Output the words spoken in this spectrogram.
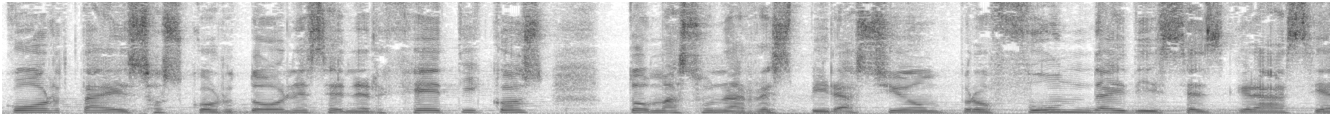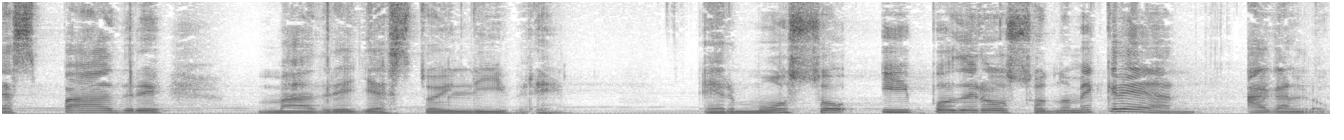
corta esos cordones energéticos, tomas una respiración profunda y dices, gracias Padre, Madre, ya estoy libre. Hermoso y poderoso, no me crean, háganlo.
